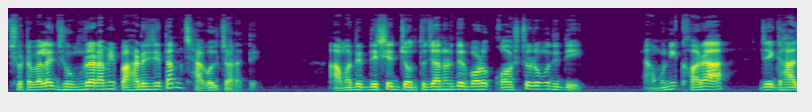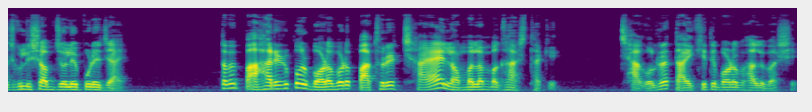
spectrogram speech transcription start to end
ছোটবেলায় ঝুমরু আর আমি পাহাড়ে যেতাম ছাগল চড়াতে। আমাদের দেশের জন্তু জানোয়ারদের বড় কষ্ট রমু দিদি, এমনই খরা যে ঘাসগুলি সব জ্বলে পুড়ে যায়। তবে পাহাড়ের উপর বড় বড় পাথরের ছায়ায় লম্বা লম্বা ঘাস থাকে। ছাগলরা তাই খেতে বড় ভালোবাসে।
